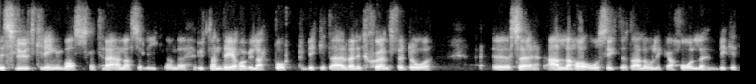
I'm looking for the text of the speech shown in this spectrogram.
beslut kring vad som ska tränas och liknande. Utan det har vi lagt bort vilket är väldigt skönt för då eh, så här, alla har åsikter åt alla olika håll vilket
